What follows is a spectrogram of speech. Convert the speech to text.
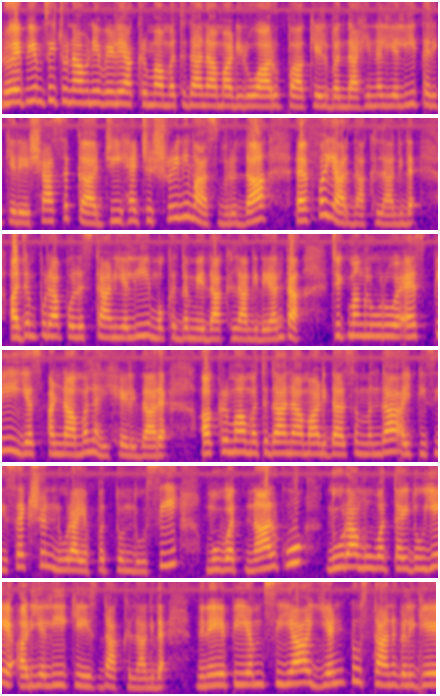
ಎಪಿಎಂಸಿ ಚುನಾವಣೆ ವೇಳೆ ಅಕ್ರಮ ಮತದಾನ ಮಾಡಿರುವ ಆರೋಪ ಕೇಳಿಬಂದ ಹಿನ್ನೆಲೆಯಲ್ಲಿ ತರೀಕೆರೆ ಶಾಸಕ ಜಿಎಚ್ ಶ್ರೀನಿವಾಸ್ ವಿರುದ್ಧ ಎಫ್ಐಆರ್ ದಾಖಲಾಗಿದೆ. ಅಜಂಪುರ ಪೊಲೀಸ್ ಠಾಣೆಯಲ್ಲಿ ಮೊಕದ್ದಮೆ ದಾಖಲಾಗಿದೆ ಅಂತ ಚಿಕ್ಕಮಗಳೂರು ಎಸ್ಪಿ ಎಸ್ ಅಣ್ಣಾಮಲೈ ಹೇಳಿದ್ದಾರೆ. ಅಕ್ರಮ ಮತದಾನ ಮಾಡಿದ ಸಂಬಂಧ ಐಪಿಸಿ ಸೆಕ್ಷನ್ ನೂರ ಎಪ್ಪತ್ತೊಂದು ಸಿ ಮೂವತ್ನಾಲ್ಕು ನೂರ ಮೂವತ್ತೈದು ಎ ಅಡಿಯಲ್ಲಿ ಕೇಸ್ ದಾಖಲಾಗಿದೆ. ನಿನ್ನೆ ಎಪಿಎಂಸಿಯ ಎಂಟು ಸ್ಥಾನಗಳಿಗೆ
